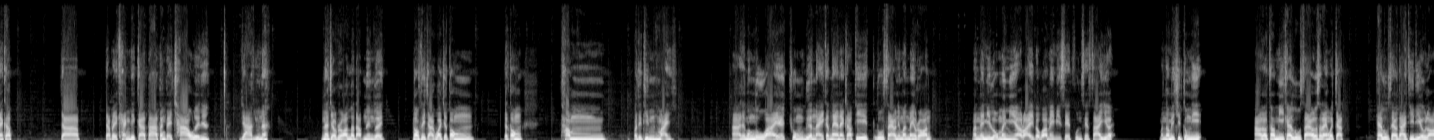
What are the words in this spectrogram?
นะครับจะจะไปแข่งที่กาตาตั้งแต่เช้าเลยเนี่ย ยากอยู่นะ น่าจะร้อนระดับหนึ่งเลย นอกจากว่าจะต้องจะต้องทำปฏิทินใหม่อาจจะต้องดูว่าช่วงเดือนไหนกันแน่นะครับ ที่ลูเซลเนี่ยมันไม่ร้อน มันไม่มีลมไม่มีอะไร แบบว่าไม่มีเศษฝุ่นเศษทรายเยอะ มันต้องไปคิดตรงนี้อ้าวแล้วถ้ามีแค่ลูเซลแล้วแสดงว่าจัด แค่ลูเซลได้ที่เดียวเหรอ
